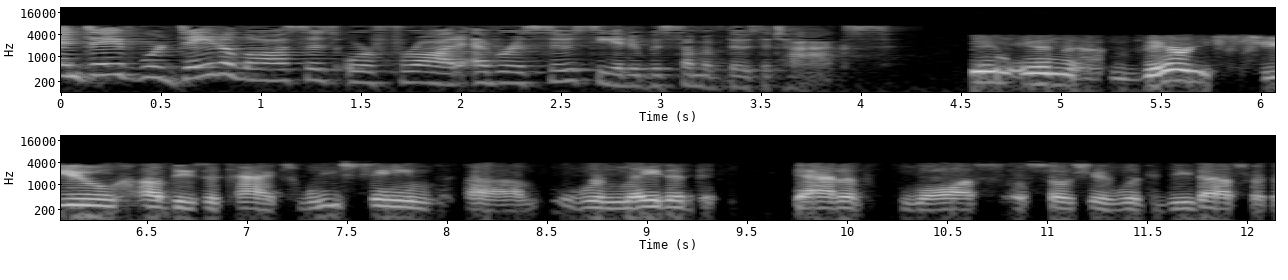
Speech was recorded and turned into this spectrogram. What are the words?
And Dave, were data losses or fraud ever associated with some of those attacks? In, in very few of these attacks, we've seen uh, related data loss associated with the DDoS. But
